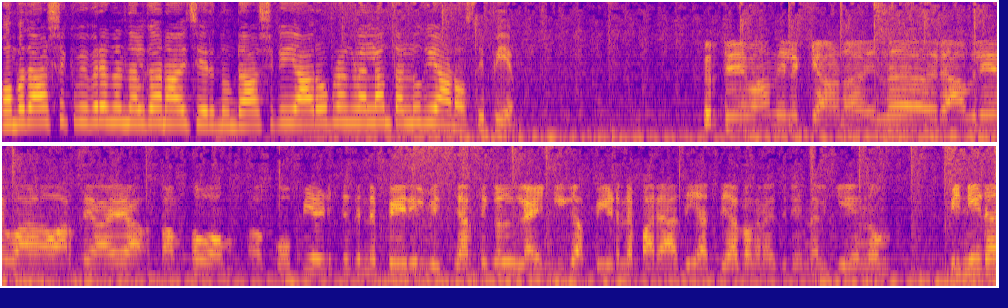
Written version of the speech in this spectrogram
മുഹമ്മദ് ആഷിഖ് വിവരങ്ങൾ നൽകാനായി ചേരുന്നുണ്ട്. ആഷിഖ് ഈ ആരോപണങ്ങളെല്ലാം തള്ളുകയാണോ സി പി എം തീർച്ചയായും ആ നിലയ്ക്കാണ്. ഇന്ന് രാവിലെ വാർത്തയായ സംഭവം കോപ്പി കോപ്പിയടിച്ചതിന്റെ പേരിൽ വിദ്യാർത്ഥികൾ ലൈംഗിക പീഡന പരാതി അധ്യാപകനെതിരെ നൽകിയെന്നും പിന്നീട്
